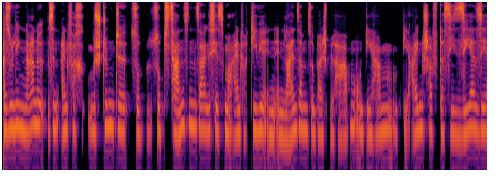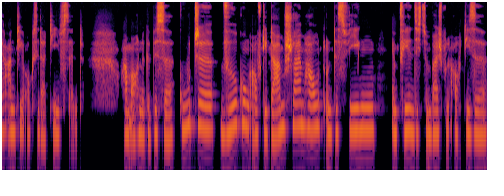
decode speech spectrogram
Also Lignane sind einfach bestimmte Sub Substanzen, sage ich jetzt mal einfach, die wir in, in Leinsamen zum Beispiel haben und die haben die Eigenschaft, dass sie sehr, sehr antioxidativ sind haben auch eine gewisse gute Wirkung auf die Darmschleimhaut und deswegen empfehlen sich zum Beispiel auch diese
